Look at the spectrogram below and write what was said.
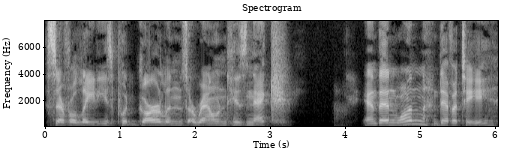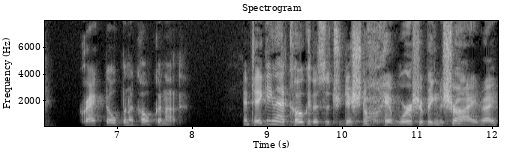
Several ladies put garlands around his neck. And then one devotee cracked open a coconut and taking that coconut, this is a traditional way of worshiping the shrine, right?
